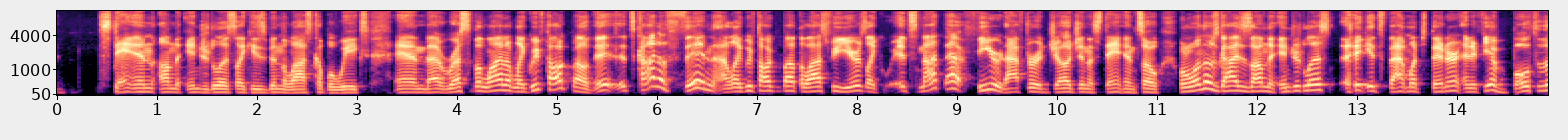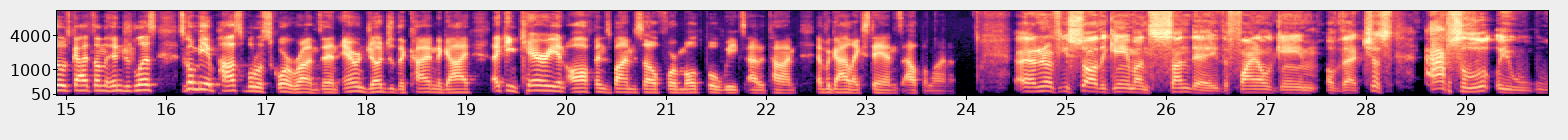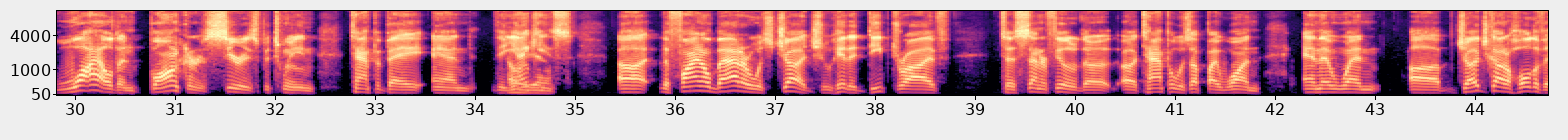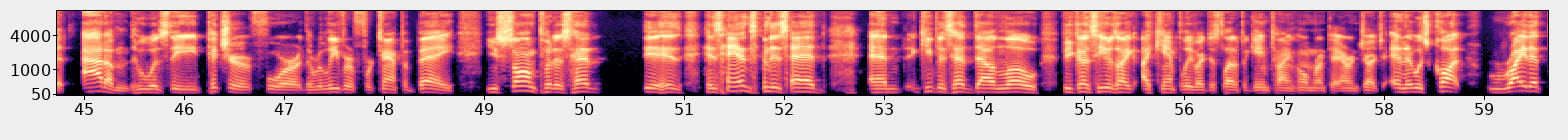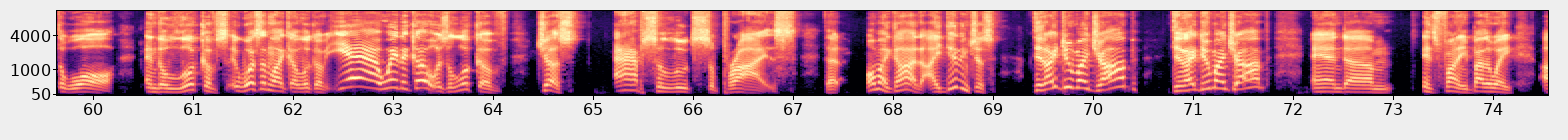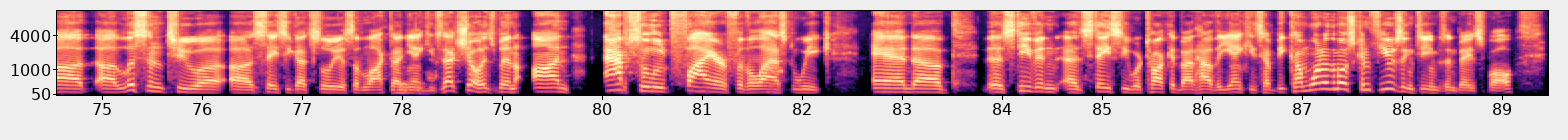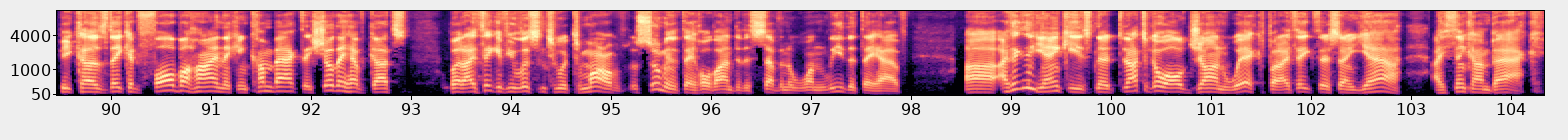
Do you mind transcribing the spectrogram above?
Stanton on the injured list like he's been the last couple weeks. And that rest of the lineup, like we've talked about, it, it's kind of thin. Uh, like we've talked about the last few years, like it's not that feared after a Judge and a Stanton. So when one of those guys is on the injured list, it gets that much thinner. And if you have both of those guys on the injured list, it's going to be impossible to score runs. And Aaron Judge is the kind of guy that can carry an offense by himself for multiple weeks at a time if a guy like Stan's out the lineup. I don't know if you saw the game on Sunday, the final game of that just absolutely wild and bonkers series between Tampa Bay and the oh, Yankees. Yeah. Uh, the final batter was Judge, who hit a deep drive to center field. The uh, Tampa was up by one, and then when uh, Judge got a hold of it, Adam, who was the pitcher for the reliever for Tampa Bay, you saw him put his head his his hands in his head and keep his head down low because he was like, I can't believe I just let up a game tying home run to Aaron Judge, and it was caught right at the wall. And the look of it wasn't like a look of yeah, way to go. It was a look of just absolute surprise that oh my god, I didn't just did I do my job? Did I do my job? And um, it's funny. By the way, uh, uh, listen to uh, uh, Stacey Gotsulias on Locked On Yankees. That show has been on absolute fire for the last week. And uh, uh, Stephen and Stacey were talking about how the Yankees have become one of the most confusing teams in baseball because they can fall behind, they can come back, they show they have guts. But I think if you listen to it tomorrow, assuming that they hold on to the seven to one lead that they have, uh, I think the Yankees, not to go all John Wick, but I think they're saying, "Yeah, I think I'm back."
